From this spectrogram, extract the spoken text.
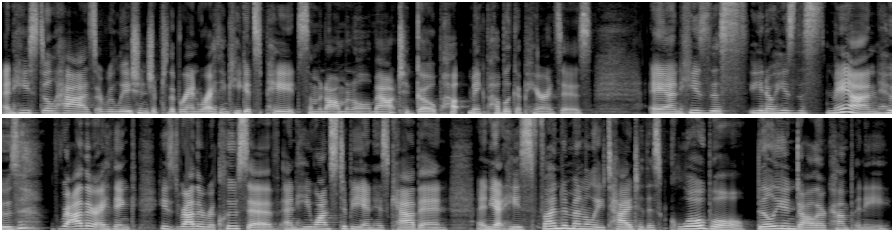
And he still has a relationship to the brand where i think he gets paid some nominal amount to go pu- make public appearances and he's this you know he's this man who's rather i think he's rather reclusive and he wants to be in his cabin. And yet he's fundamentally tied to this global billion dollar company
